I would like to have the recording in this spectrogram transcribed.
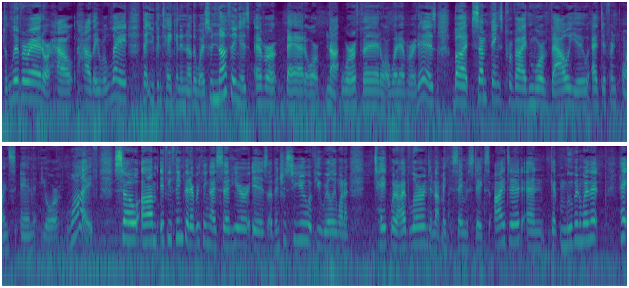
deliver it or how, how they relate that you can take in another way. So nothing is ever bad or not worth it or whatever it is, but some things provide more value at different points in your life. So um, if you think that everything I said here is of interest to you, if you really want to take what I've learned and not make the same mistakes I did and get moving with it, hey,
